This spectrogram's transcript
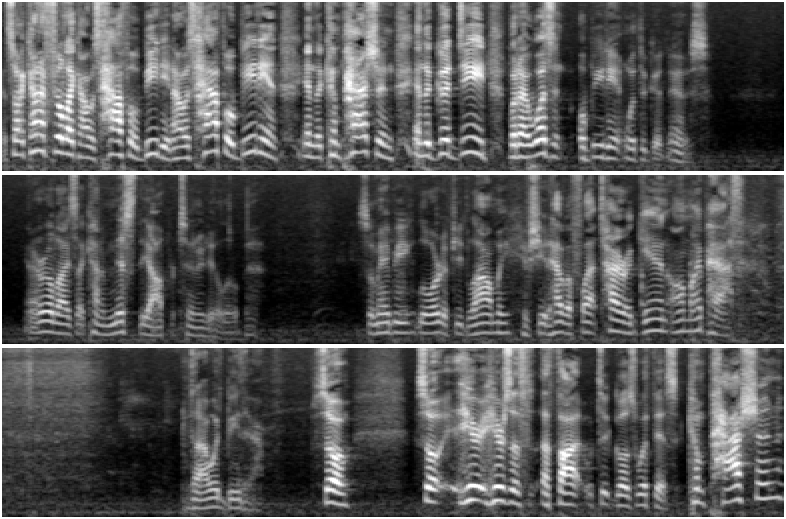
And so I kind of feel like I was half obedient. I was half obedient in the compassion and the good deed, but I wasn't obedient with the good news. And I realized I kind of missed the opportunity a little bit. So maybe, Lord, if you'd allow me, if she'd have a flat tire again on my path, that I would be there. So, so here, here's a, a thought that goes with this compassion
